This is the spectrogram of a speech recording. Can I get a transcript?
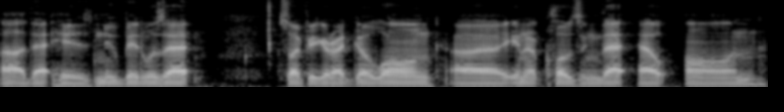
that his new bid was at. So I figured I'd go long. Uh, ended up closing that out on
